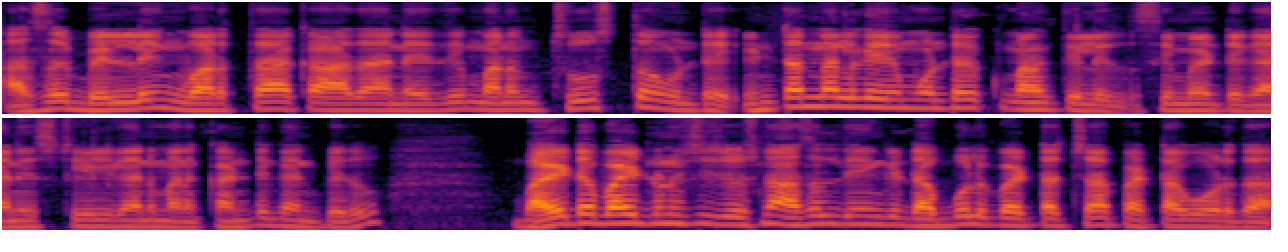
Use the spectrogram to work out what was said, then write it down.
అసలు బిల్డింగ్ వర్తా కాదా అనేది మనం చూస్తూ ఉంటే ఇంటర్నల్గా ఏముంటే మనకు తెలియదు సిమెంట్ కానీ స్టీల్ కానీ మన కంటికి కనిపించదు బయట బయట నుంచి చూసినా అసలు దీనికి డబ్బులు పెట్టచ్చా? పెట్టకూడదా?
